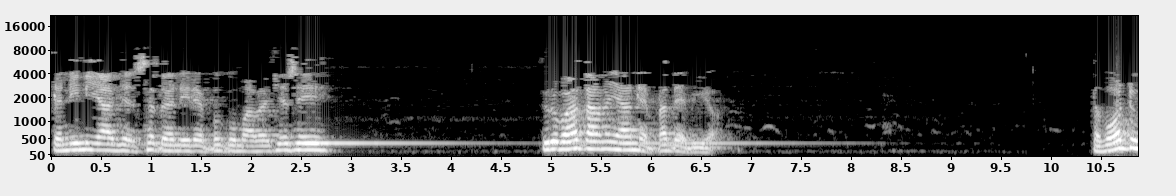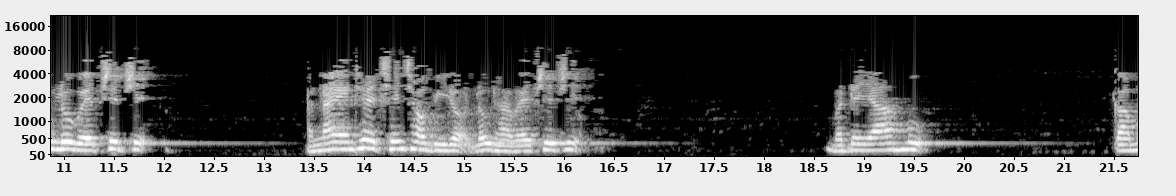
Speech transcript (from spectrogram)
တဏှိနိယဖြင့်ဆက်သွယ်နေတဲ့ပုဂ္ဂိုလ်မှာပဲဖြစ်စေသူတစ်ပါးသားမယားနဲ့ပတ်သက်ပြီးတော့သဘောတူလို့ပဲဖြစ်ဖြစ် အနိုင်အထက်ချင်းချောက်ပြီးတော့လှုပ်တာပဲဖြစ်ဖြစ်မတရားမှုကာမ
